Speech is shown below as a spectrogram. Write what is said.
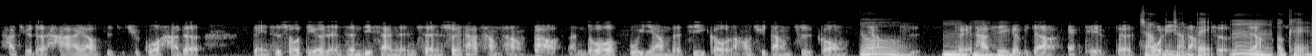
他觉得他要自己去过他的，等于是说第二人生、第三人生，所以他常常到很多不一样的机构，然后去当志工这样子。哦、对，他是一个比较 active 的活力长者，这样、嗯。OK。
